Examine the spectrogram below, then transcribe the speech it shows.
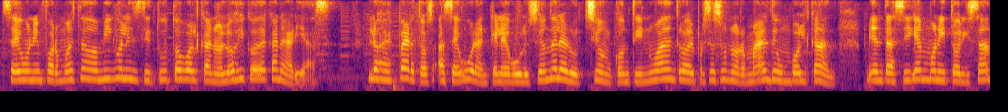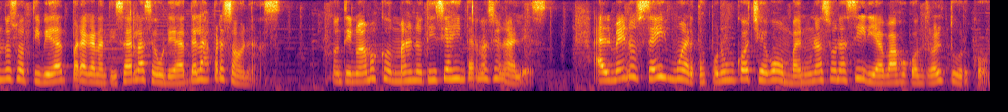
según informó este domingo el Instituto Volcanológico de Canarias. Los expertos aseguran que la evolución de la erupción continúa dentro del proceso normal de un volcán, mientras siguen monitorizando su actividad para garantizar la seguridad de las personas. Continuamos con más noticias internacionales. Al menos seis muertos por un coche bomba en una zona siria bajo control turco.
